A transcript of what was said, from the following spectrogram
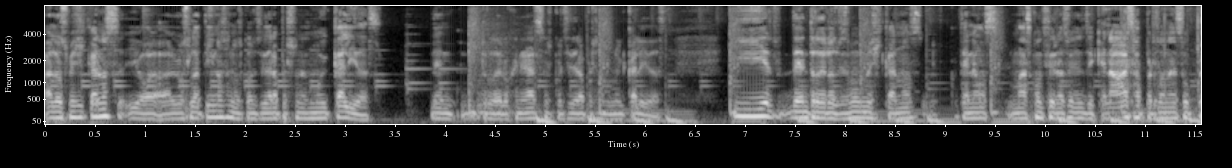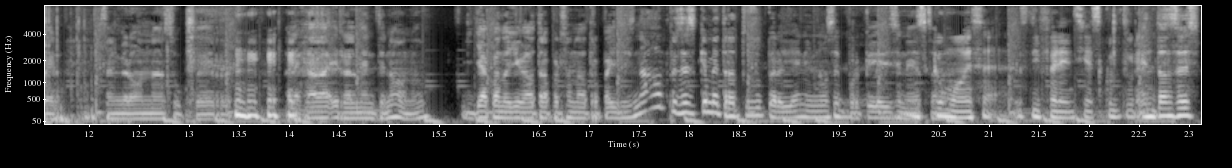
a los mexicanos y a los latinos se nos considera personas muy cálidas. Dentro de lo general se nos considera personas muy cálidas. Y dentro de los mismos mexicanos tenemos más consideraciones de que no, esa persona es súper sangrona, súper alejada y realmente no, ¿no? Y ya cuando llega otra persona a otro país dices, no, pues es que me trató súper bien y no sé por qué le dicen Es esto. ¿no?". como esas diferencias culturales. Entonces,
